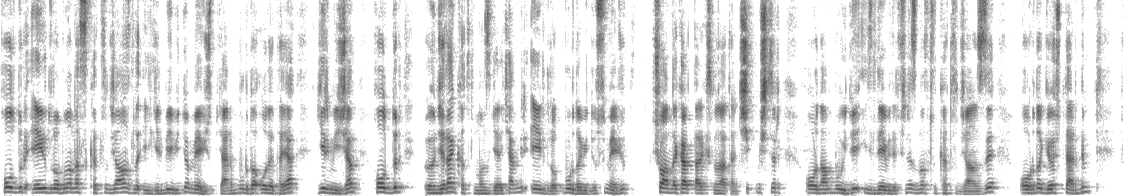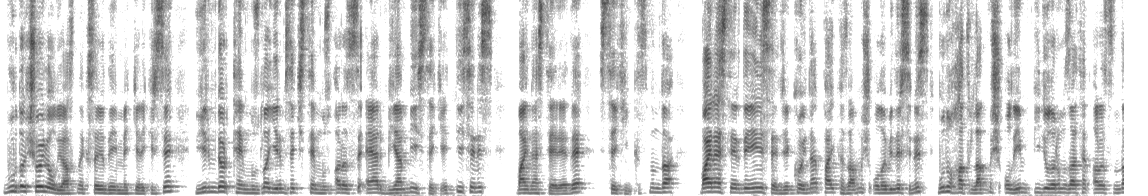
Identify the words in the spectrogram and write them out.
Holder Airdrop'una nasıl katılacağınızla ilgili bir video mevcut. Yani burada o detaya girmeyeceğim. Holder önceden katılmanız gereken bir airdrop. Burada videosu mevcut. Şu anda kartlar kısmı zaten çıkmıştır. Oradan bu videoyu izleyebilirsiniz. Nasıl katılacağınızı orada gösterdim. Burada şöyle oluyor aslında kısaca değinmek gerekirse. 24 Temmuz'la 28 Temmuz arası eğer BNB istek ettiyseniz Binance TR'de staking kısmında Binance TR'de yeni istenilecek coin'den pay kazanmış olabilirsiniz. Bunu hatırlatmış olayım. Videolarımı zaten arasında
